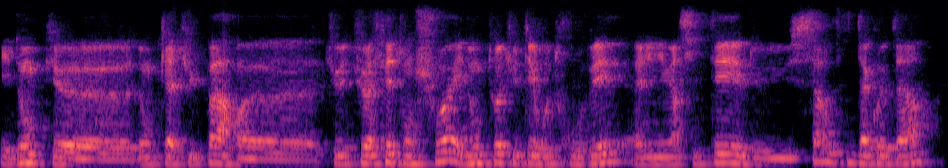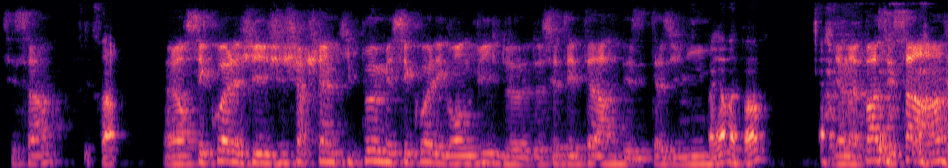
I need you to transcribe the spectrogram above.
Et donc, euh, donc là, tu pars, euh, tu, as fait ton choix et donc toi, tu t'es retrouvé à l'université du South Dakota, c'est ça? C'est ça. Alors, c'est quoi, j'ai cherché un petit peu, mais c'est quoi les grandes villes de, cet État des États-Unis? Bah, Il n'y en a pas. Il n'y en a pas, c'est ça, hein?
